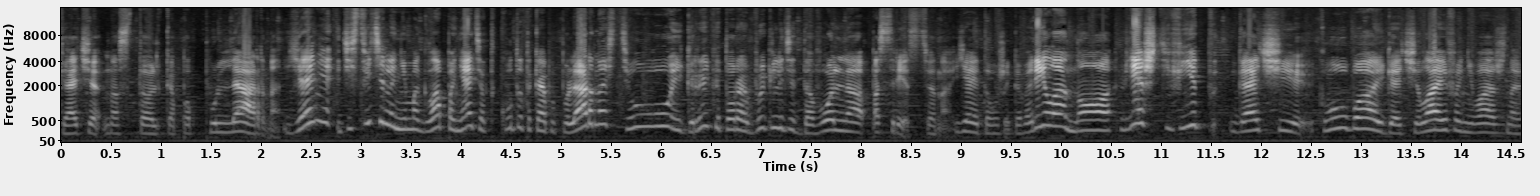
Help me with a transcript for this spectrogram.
гача настолько популярна? Я не, действительно не могла понять, откуда такая популярность у игры, которая выглядит довольно посредственно. Я это уже говорила, но внешний вид гачи клуба и гачи лайфа, неважно,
